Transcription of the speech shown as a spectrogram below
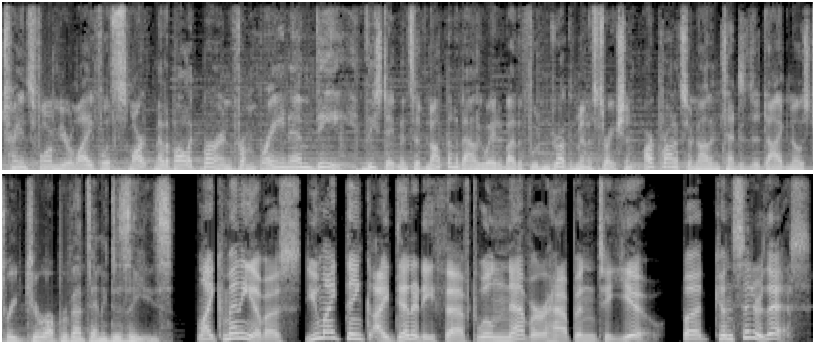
Transform your life with Smart Metabolic Burn from Brain MD. These statements have not been evaluated by the Food and Drug Administration. Our products are not intended to diagnose, treat, cure, or prevent any disease. Like many of us, you might think identity theft will never happen to you. But consider this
